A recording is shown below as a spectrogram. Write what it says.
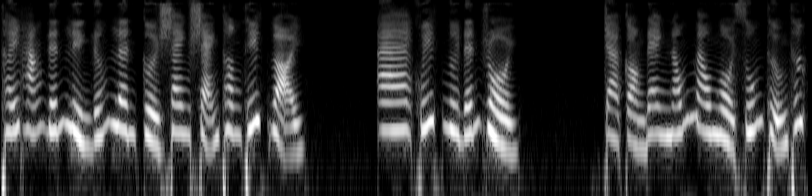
Thấy hắn đến liền đứng lên cười sang sảng thân thiết gọi. A, Khuyết ngươi đến rồi. Trà còn đang nóng mau ngồi xuống thưởng thức.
